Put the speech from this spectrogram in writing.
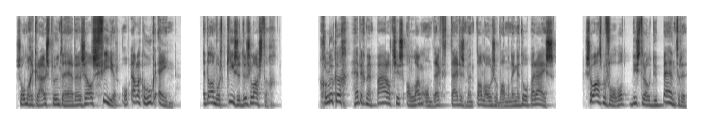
Sommige kruispunten hebben er zelfs vier, op elke hoek één. En dan wordt kiezen dus lastig. Gelukkig heb ik mijn pareltjes al lang ontdekt tijdens mijn talloze wandelingen door Parijs. Zoals bijvoorbeeld Bistro du Peintre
